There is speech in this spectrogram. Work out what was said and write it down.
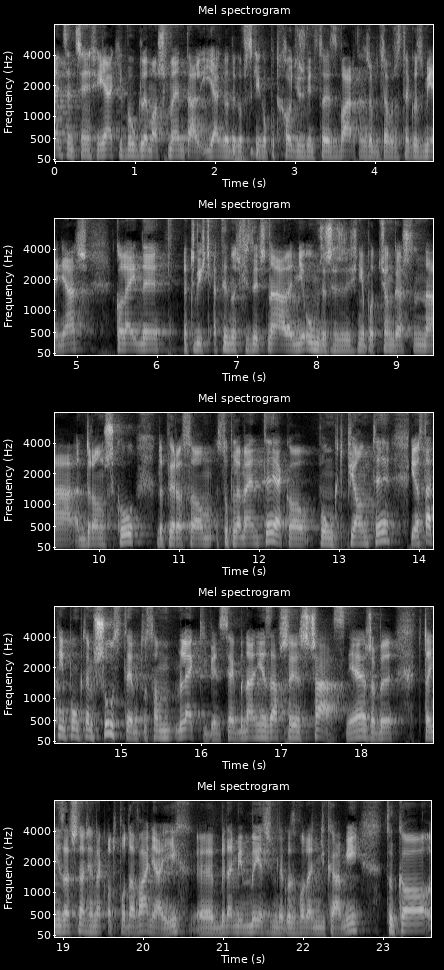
mindset, w sensie jaki w ogóle masz mental i jak do tego wszystkiego podchodzisz, więc to jest warte, żeby cały czas tego zmieniać. Kolejny, oczywiście aktywność fizyczna, ale nie umrzesz, jeżeli się nie podciągasz na drążku. Dopiero są suplementy jako punkt piąty. I ostatnim punktem szóstym to są leki, więc jakby na nie zawsze jest czas, nie? Żeby tutaj nie zaczynać jednak od podawania ich, e, bynajmniej my jesteśmy tego zwolennikami, tylko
